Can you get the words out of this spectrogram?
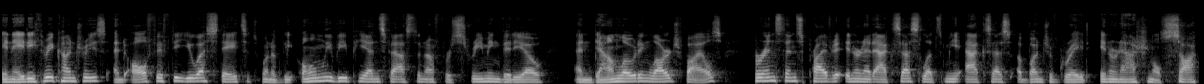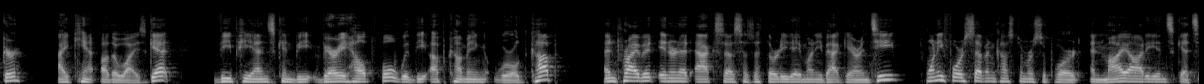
in 83 countries and all 50 US states. It's one of the only VPNs fast enough for streaming video and downloading large files. For instance, private internet access lets me access a bunch of great international soccer I can't otherwise get. VPNs can be very helpful with the upcoming World Cup. And private internet access has a 30 day money back guarantee, 24 7 customer support, and my audience gets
